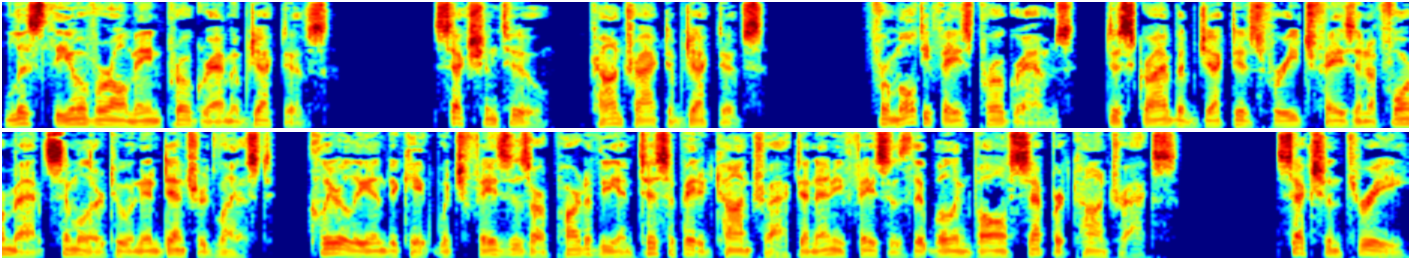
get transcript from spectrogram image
list the overall main program objectives. Section 2, Contract objectives. For multi-phase programs, describe objectives for each phase in a format similar to an indentured list. Clearly indicate which phases are part of the anticipated contract and any phases that will involve separate contracts. Section 3,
